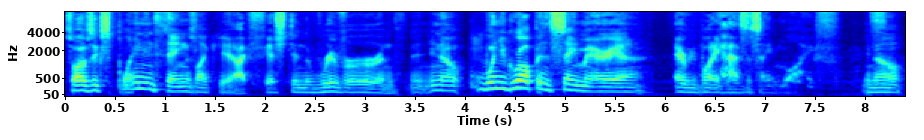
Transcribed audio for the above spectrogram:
So I was explaining things like, yeah, I fished in the river and, you know, when you grow up in the same area, everybody has the same life. You know,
